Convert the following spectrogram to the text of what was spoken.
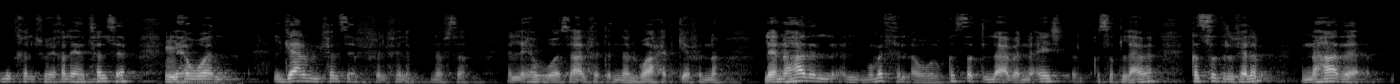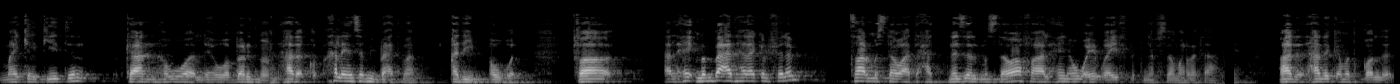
ندخل شوية خلينا نتفلسف اللي هو الجانب الفلسفي في الفيلم نفسه اللي هو سالفة ان الواحد كيف إنه لأنه هذا الممثل أو قصة اللعبة إنه إيش؟ قصة اللعبة قصة الفيلم إن هذا مايكل كيتن كان هو اللي هو بيردمان. هذا خلينا نسميه باتمان قديم أول. فالحين من بعد هذاك الفيلم صار مستواه تحت. نزل مستواه فالحين هو يبغى يثبت نفسه مرة ثانية. هذا هذا كما تقول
